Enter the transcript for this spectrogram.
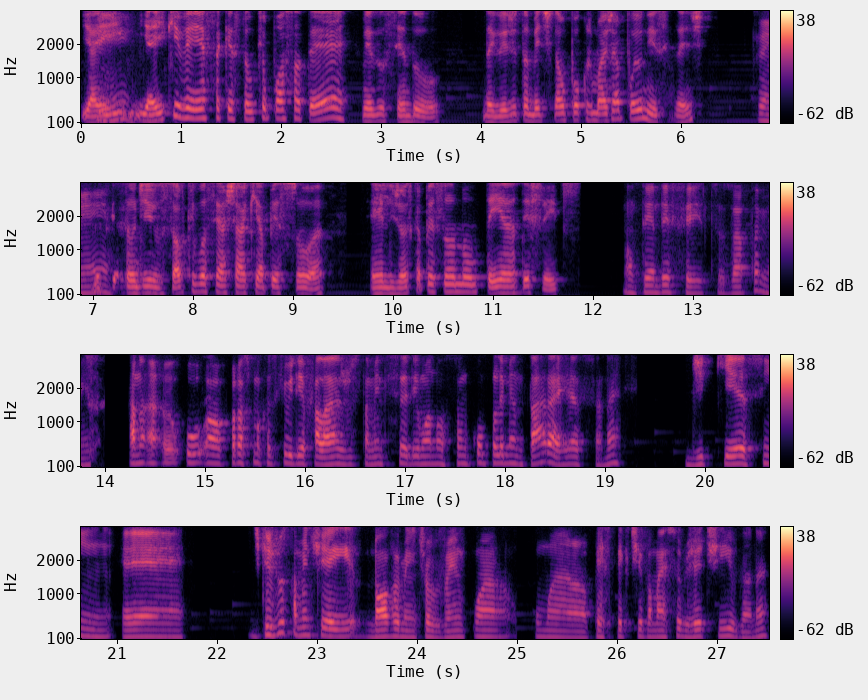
E aí, e aí que vem essa questão que eu posso até, mesmo sendo da igreja, também te dar um pouco mais de apoio nisso, entende? Sim, Essa questão de só porque você achar que a pessoa é religiosa, que a pessoa não tenha defeitos. não tenha defeitos, exatamente. A, a- o- a próxima coisa que eu iria falar justamente seria uma noção complementar a essa, né? De que, assim, é, de que justamente aí, novamente, eu venho com a- uma perspectiva mais subjetiva, né?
